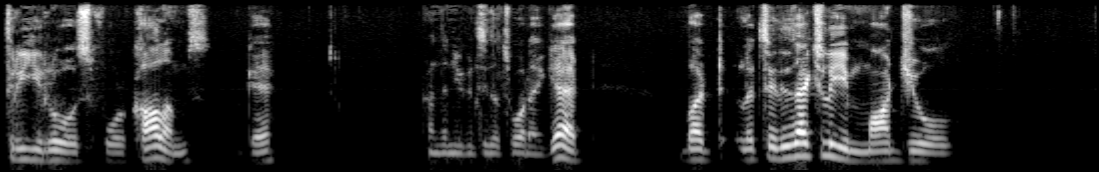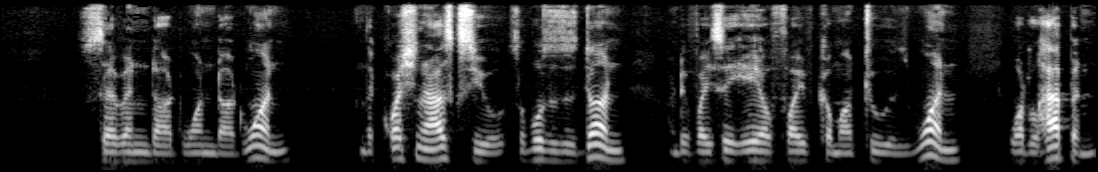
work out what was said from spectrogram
three rows, four columns, okay, and then you can see that's what I get. But let's say this is actually module 7.1.1 and the question asks you, suppose this is done, and if I say a of 5 comma 2 is 1, what will happen?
